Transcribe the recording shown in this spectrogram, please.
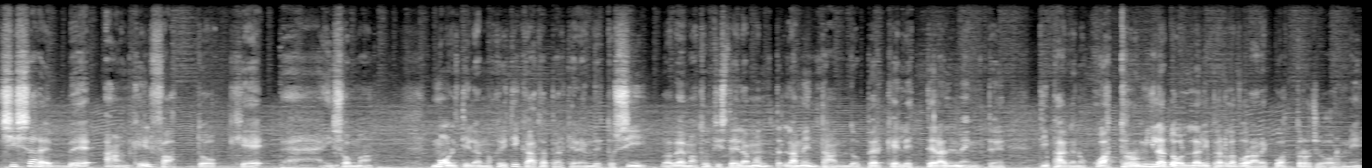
ci sarebbe anche il fatto che, eh, insomma, molti l'hanno criticata perché le hanno detto sì, vabbè, ma tu ti stai lamentando perché letteralmente ti pagano 4.000 dollari per lavorare 4 giorni,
